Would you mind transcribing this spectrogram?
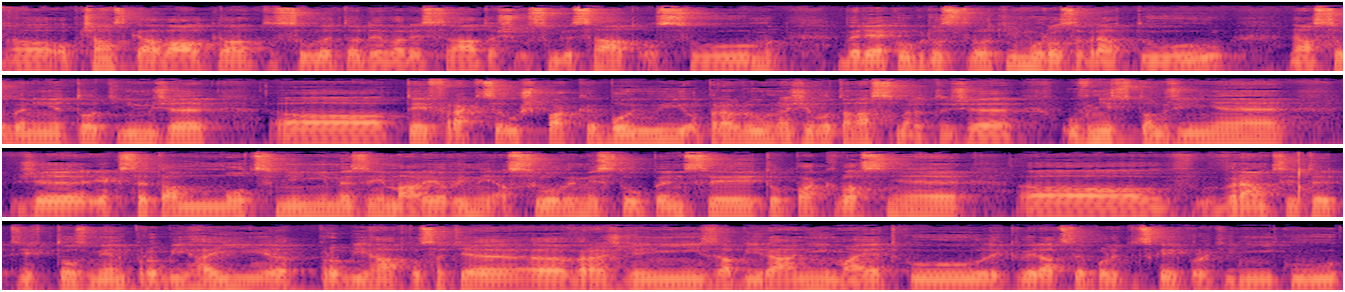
eh, občanská válka, to jsou leta 90 až 88, vede jako k dost velkému rozvratu. Násobený je to tím, že eh, ty frakce už pak bojují opravdu na život a na smrt, že uvnitř v tom Římě že jak se tam moc mění mezi Mariovými a Sulovými stoupenci, to pak vlastně eh, v rámci těchto změn probíhají, probíhá v podstatě eh, vraždění, zabírání majetku, likvidace politických protivníků.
